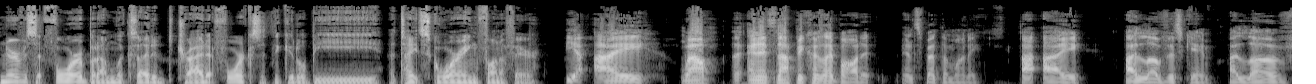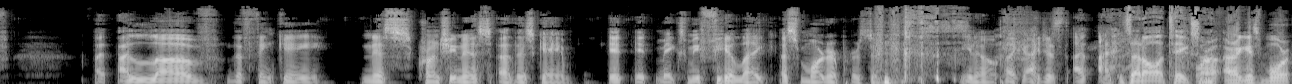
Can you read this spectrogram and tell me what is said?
nervous at four, but I'm excited to try it at four because I think it'll be a tight scoring, fun affair. Yeah, I well, and it's not because I bought it and spent the money. I I, I love this game. I love I, I love the thinkiness, crunchiness of this game. It it makes me feel like a smarter person. you know, like I just I, I is that all it takes? Or, huh? or I guess more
